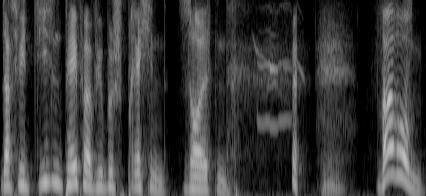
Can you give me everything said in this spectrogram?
dass wir diesen Pay-Per-View besprechen sollten. Warum?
